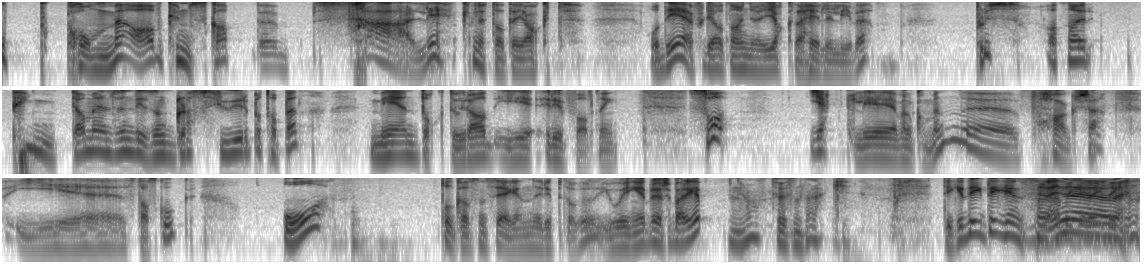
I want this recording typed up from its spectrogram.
oppkomme av kunnskap, eh, særlig knytta til jakt. Og det er fordi at han har jakta hele livet. Pluss at han har pynta med en sånn liten sånn glasur på toppen, med en doktorgrad i rypeforvaltning. Så hjertelig velkommen, eh, fagsjef i Statskog, og podkastens egen rypedoktor, Jo Inge Bresjeberget. Jo, tusen takk. Dikke Dick Dickens, den, Dikke Dick den,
